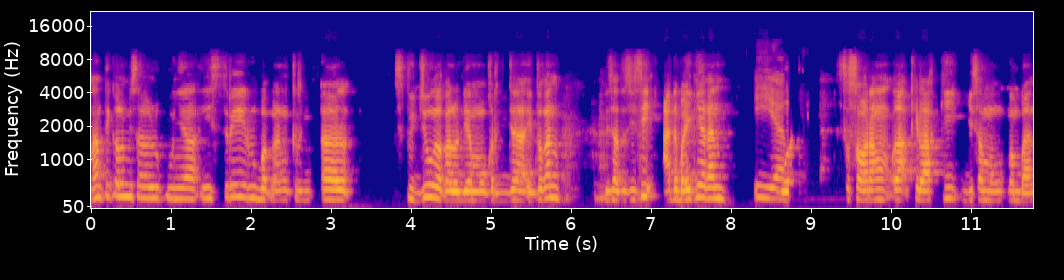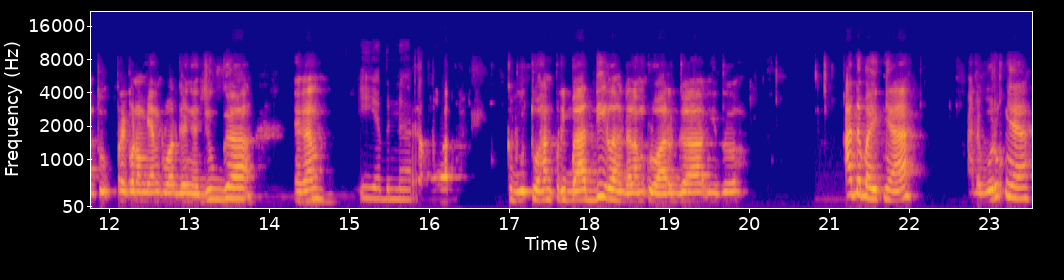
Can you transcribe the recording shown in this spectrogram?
nanti kalau misalnya lu punya istri, lu bakalan kerja, eh, setuju nggak kalau dia mau kerja? Itu kan di satu sisi ada baiknya kan, iya Buat- seseorang laki-laki bisa mem- membantu perekonomian keluarganya juga, ya kan? iya bener Kebutuhan pribadi lah dalam keluarga gitu. Ada baiknya, ada buruknya.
